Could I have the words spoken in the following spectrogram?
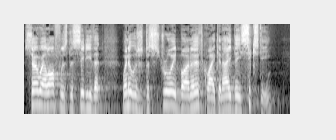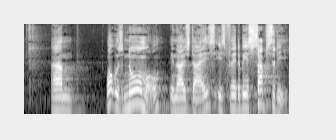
So well off was the city that when it was destroyed by an earthquake in AD 60, um, what was normal in those days is for there to be a subsidy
